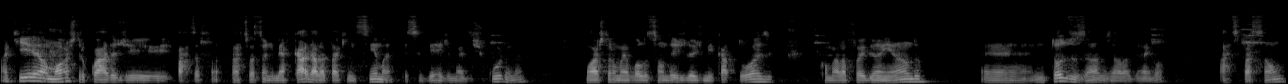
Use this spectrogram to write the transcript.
Aqui eu mostro o quadro de participação de mercado, ela está aqui em cima, esse verde mais escuro, né? Mostra uma evolução desde 2014, como ela foi ganhando. É, em todos os anos ela ganhou participação,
